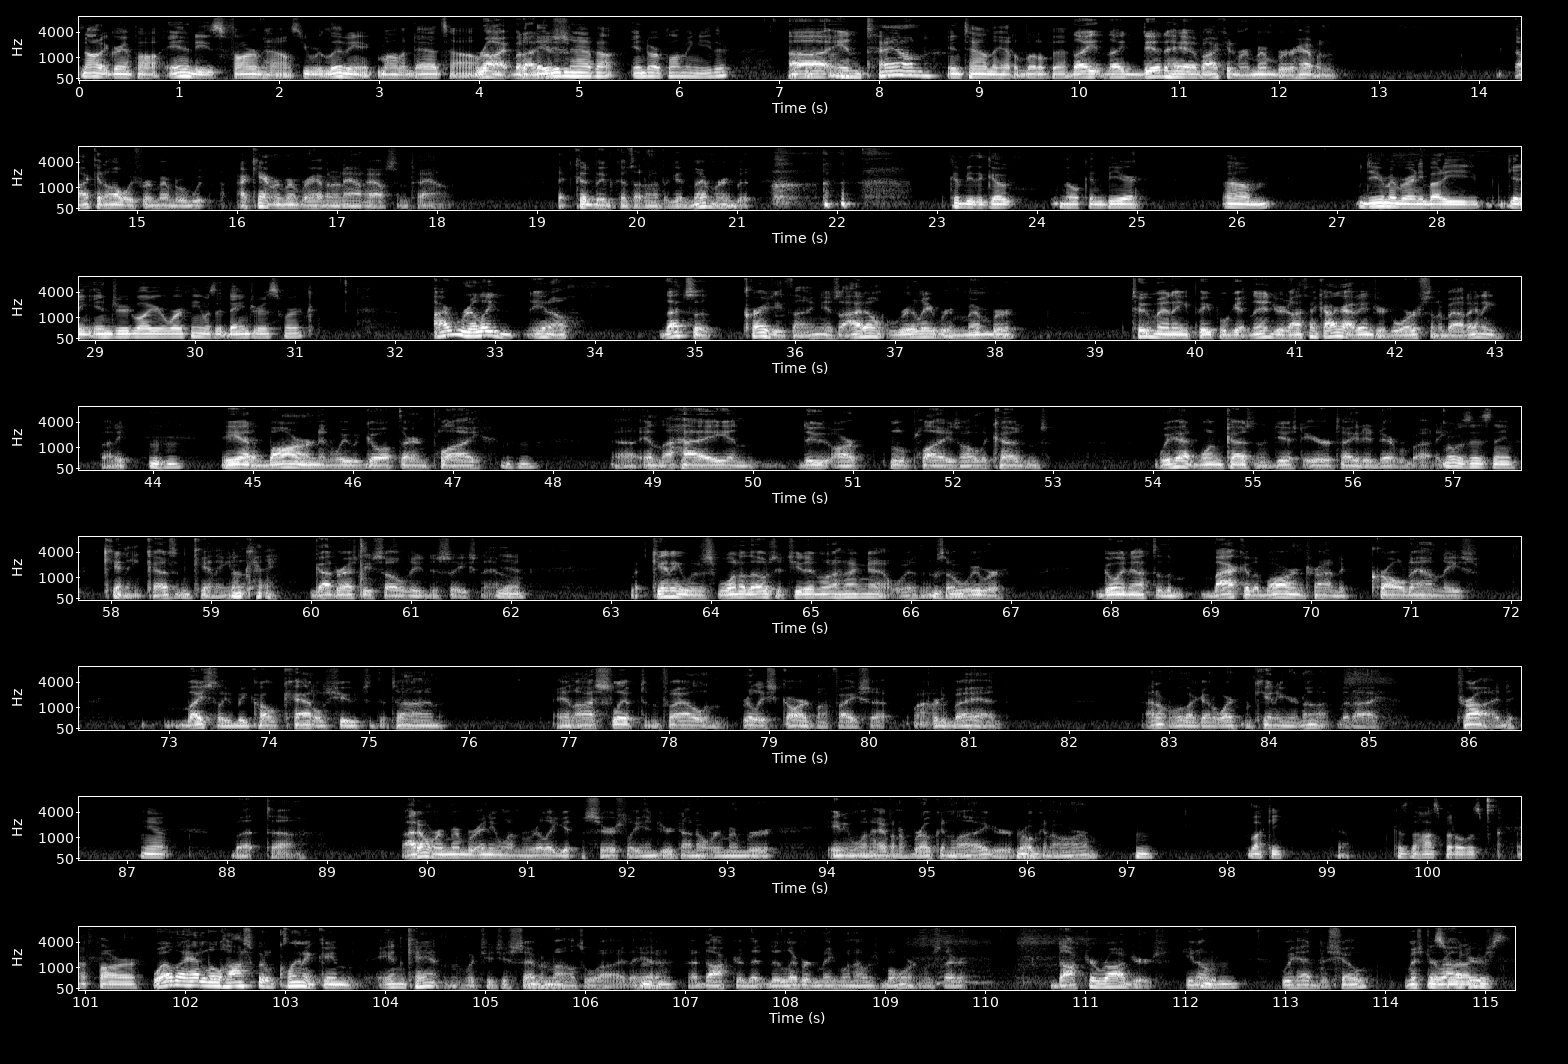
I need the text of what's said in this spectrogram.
not at Grandpa Andy's farmhouse. You were living at Mom and Dad's house. Right, but I they just- didn't have out indoor plumbing either. Uh, in town, In town, they had a little bit. they they did have. I can remember having. I can always remember. I can't remember having an outhouse in town. It could be because I don't have a good memory, but it Could be the goat milk and beer. Um, do you remember anybody getting injured while you were working? Was it dangerous work? I really, you know, that's a crazy thing is I don't really remember too many people getting injured. I think I got injured worse than about anybody. Mm-hmm. He had a barn, and we would go up there and play uh, in the hay and do our little plays. All the cousins. We had one cousin that just irritated everybody. What was his name? Kenny, cousin Kenny. Okay. God rest his soul. He's deceased now. Yeah. But Kenny was one of those that you didn't want to hang out with, and so we were going out to the back of the barn trying to crawl down these basically to be called cattle chutes at the time. And I slipped and fell and really scarred my face up Wow. pretty bad. I don't know whether I got away from Kenny or not, but I tried. Yeah. But uh, I don't remember anyone really getting seriously injured. I don't remember anyone having a broken leg or a hmm. broken arm. Hmm. Lucky. Yeah. Because the hospital was a far. Well, they had a little hospital clinic in in Canton, which is just 7 hmm. miles away. They had a, a doctor that delivered me when I was born. Was there, Doctor Rogers? You know, mm-hmm. we had the show, Mister Mr. Rogers.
